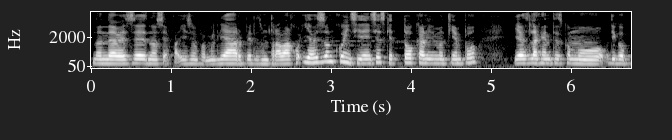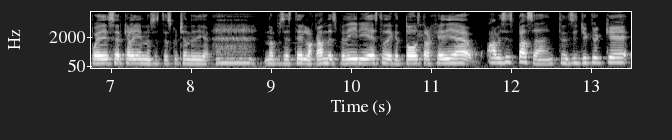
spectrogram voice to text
donde a veces, no sé, fallece un familiar, pierdes un trabajo y a veces son coincidencias que tocan al mismo tiempo y a veces la gente es como, digo, puede ser que alguien nos esté escuchando y diga, ah, no, pues este lo acaban de despedir y esto de que todo es tragedia, a veces pasa. Entonces yo creo que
